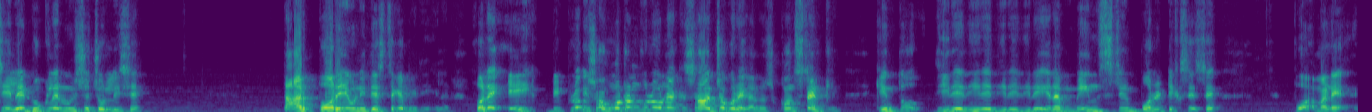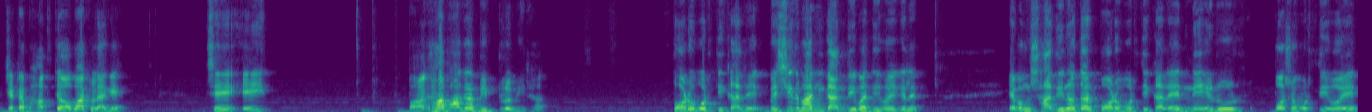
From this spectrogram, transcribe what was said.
জেলে ঢুকলেন উনিশশো চল্লিশে। তারপরে উনি দেশ থেকে বেরিয়ে গেলেন। ফলে এই বিপ্লবী সংগঠনগুলো ওনাকে সাহায্য করে গেল কনস্ট্যান্টলি কিন্তু ধীরে ধীরে ধীরে ধীরে এরা মেইন স্ট্রিম পলিটিক্স এসে মানে যেটা ভাবতে অবাক লাগে যে এই বাঘা ভাগা বিপ্লবীরা পরবর্তীকালে বেশিরভাগই গান্ধীবাদী হয়ে গেলেন। এবং স্বাধীনতার পরবর্তীকালে নেহরুর বশবর্তী হয়ে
